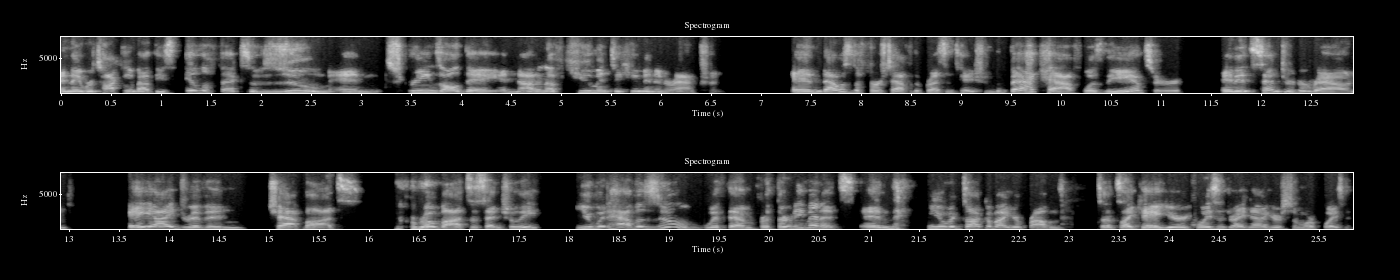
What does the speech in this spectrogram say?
and they were talking about these ill effects of Zoom and screens all day and not enough human to human interaction. And that was the first half of the presentation. The back half was the answer, and it centered around AI driven chatbots, robots essentially. You would have a Zoom with them for 30 minutes and you would talk about your problems. So it's like, hey, you're poisoned right now. Here's some more poison.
